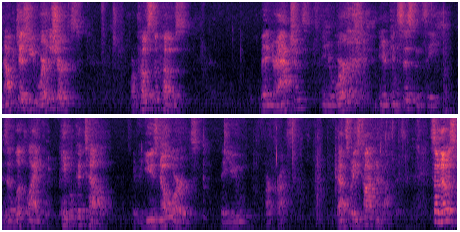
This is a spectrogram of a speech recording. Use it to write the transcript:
Not because you wear the shirts or post the posts, but in your actions, in your words, in your consistency, does it look like people could tell if you use no words that you are Christ? That's what he's talking about this. So notice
